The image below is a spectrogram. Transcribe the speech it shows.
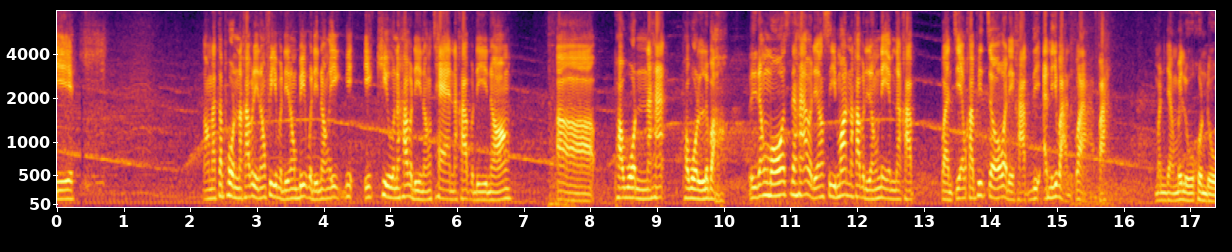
ดีน้องนัทพลนะครับสวัสดีน้องฟิล์มสวัสดีน้องบิ๊กสวัสดีน้องอีกอีกคิวนะครับสวัสดีน้องแทนนะครับสวัสดีน้องเอ่อพาวนนะฮะพาวนหรือเปล่าสวัสดีน้องโมสนะฮะสวัสดีน้องซีมอนนะครับสวัสดีน้องเนมนะครับหวานเจี๊ยบครับพี่โจสวัสดีครับดีอันนี้หวานกว่าปะมันยังไม่รู้คนดู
